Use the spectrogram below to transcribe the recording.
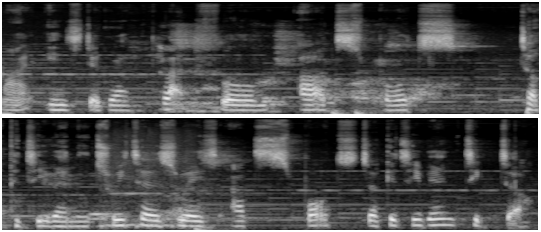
my Instagram platform at sports talkative and on Twitter as well as at sports talkative and TikTok.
